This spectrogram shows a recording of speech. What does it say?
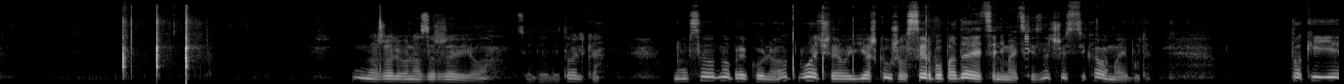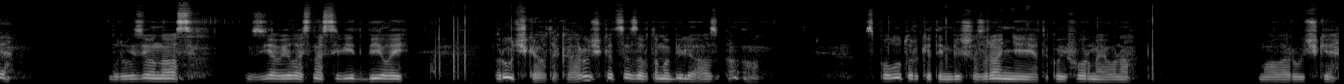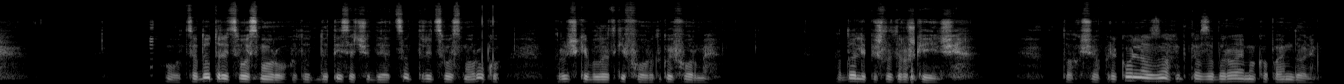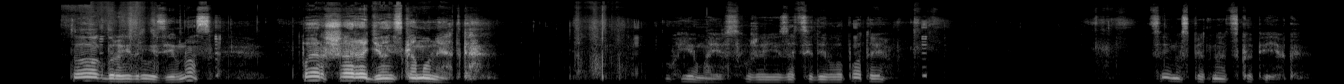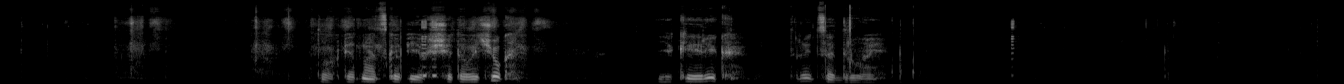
Ну, на жаль, вона заржавіла. Це де деталька. Ну все одно прикольно. От бачите, я ж що сир попадається німецький, значить щось цікаве має бути. Так і є. Друзі, у нас з'явилась на світ білий ручка отака. Ручка це з автомобіля газ. А, а. З полуторки, тим більше з ранньої такої форми вона мала ручки. О, це до 38 року, до, до 1938 року ручки були такі форми, такої форми. А далі пішли трошки інші. Так що прикольна знахідка, забираємо, копаємо далі. Так, дорогі друзі, в нас перша радянська монетка. Йомаю, схоже її зацідив лопатою. Це у нас 15 копійок. Так, 15 копійок щитовичок. Який рік? 32.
